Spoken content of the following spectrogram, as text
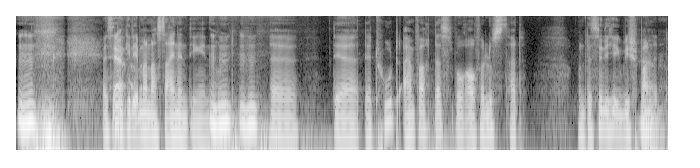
Mhm. Weißt du, Ja. der geht immer nach seinen Dingen Mhm, und mhm. äh, der, der tut einfach das, worauf er Lust hat. Und das finde ich irgendwie spannend.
